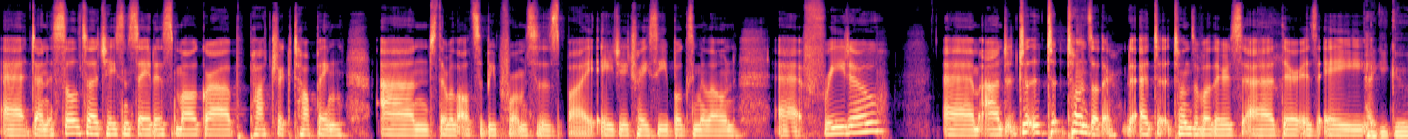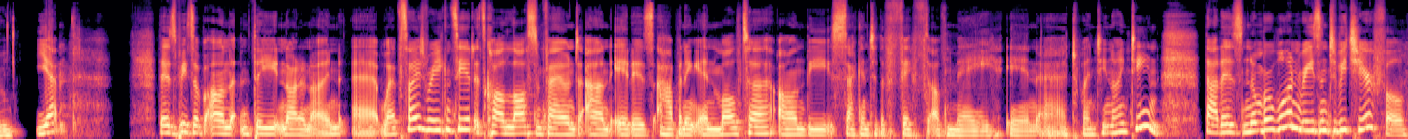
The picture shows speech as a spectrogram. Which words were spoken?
uh, Denis Sulta, Jason Status, Mall Grab, Patrick Topping, and there will also be performances by AJ Tracey, Bugsy Malone, uh, Fredo. Um, and t- t- tons other, uh, t- tons of others. Uh, there is a Peggy Gou. Yep. There's a piece up on the 909 uh, website where you can see it. It's called Lost and Found, and it is happening in Malta on the 2nd to the 5th of May in uh, 2019. That is number one reason to be cheerful.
